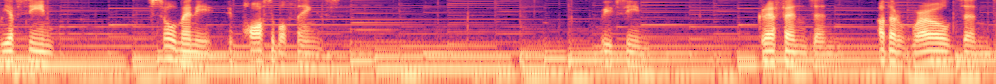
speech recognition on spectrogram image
We have seen so many impossible things. We've seen griffins and other worlds and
